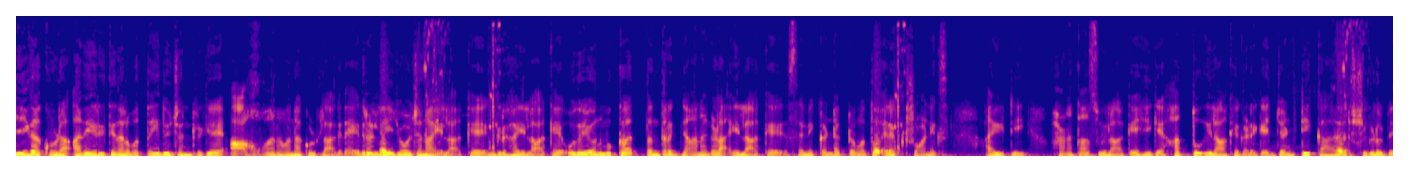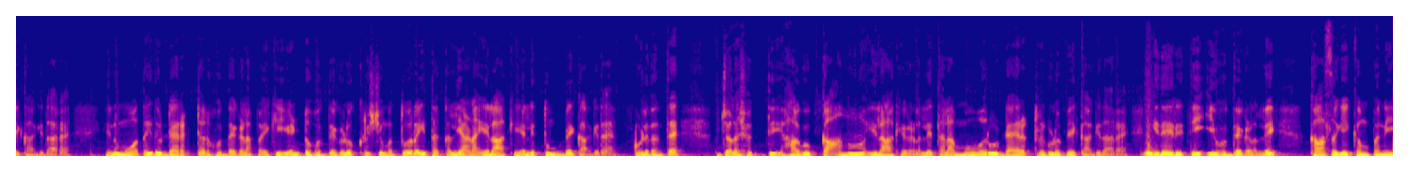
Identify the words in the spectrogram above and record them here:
ಈಗ ಕೂಡ ಅದೇ ರೀತಿ ನಲವತ್ತೈದು ಜನರಿಗೆ ಆಹ್ವಾನವನ್ನು ಕೊಡಲಾಗಿದೆ. ಇದರಲ್ಲಿ ಯೋಜನಾ ಇಲಾಖೆ, ಗೃಹ ಇಲಾಖೆ, ಉದಯೋನ್ಮುಖ ತಂತ್ರಜ್ಞಾನಗಳ ಇಲಾಖೆ ಸೆಮಿಕಂಡಕ್ಟರ್ ಮತ್ತು ಎಲೆಕ್ಟ್ರಾನಿಕ್ಸ್ ಐಟಿ ಹಣಕಾಸು ಇಲಾಖೆ, ಹೀಗೆ ಹತ್ತು ಇಲಾಖೆಗಳಿಗೆ ಜಂಟಿ ಕಾರ್ಯದರ್ಶಿಗಳು ಬೇಕಾಗಿದ್ದಾರೆ. ಇನ್ನು ಮೂವತ್ತೈದು ಡೈರೆಕ್ಟರ್ ಹುದ್ದೆಗಳ ಪೈಕಿ ಎಂಟು ಹುದ್ದೆಗಳು ಕೃಷಿ ಮತ್ತು ರೈತ ಕಲ್ಯಾಣ ಇಲಾಖೆಯಲ್ಲಿ ತುಂಬಬೇಕಾಗಿದೆ. ಉಳಿದಂತೆ ಜಲಶಕ್ತಿ ಹಾಗೂ ಕಾನೂನು ಇಲಾಖೆಗಳಲ್ಲಿ ತಲಾ ಮೂವರು ಡೈರೆಕ್ಟರ್ಗಳು ಬೇಕಾಗಿದ್ದಾರೆ. ಇದೇ ರೀತಿ ಈ ಹುದ್ದೆಗಳಲ್ಲಿ ಖಾಸಗಿ ಕಂಪನಿ,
